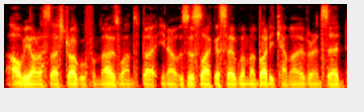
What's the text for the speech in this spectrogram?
I'll be honest, I struggle from those ones. But you know, it was just like I said when my buddy came over and said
